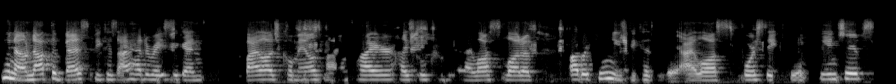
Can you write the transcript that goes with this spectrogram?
you know, not the best because I had to race against biological males my entire high school career. I lost a lot of opportunities because of it. I lost four state championships,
